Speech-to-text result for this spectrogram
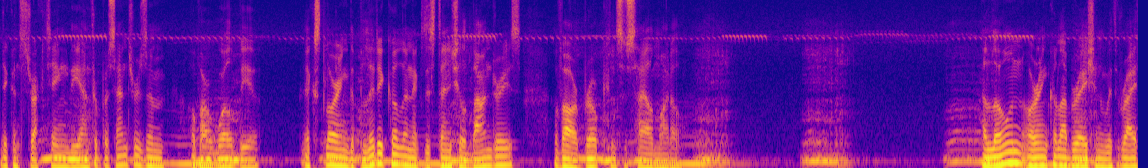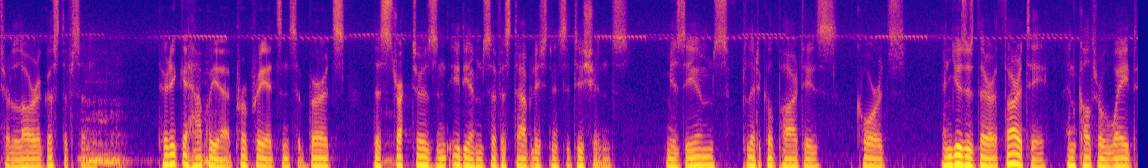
deconstructing the anthropocentrism of our worldview, exploring the political and existential boundaries of our broken societal model. Alone or in collaboration with writer Laura Gustafsson, Terike Haapoja appropriates and subverts the structures and idioms of established institutions museums, political parties, courts, and uses their authority and cultural weight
